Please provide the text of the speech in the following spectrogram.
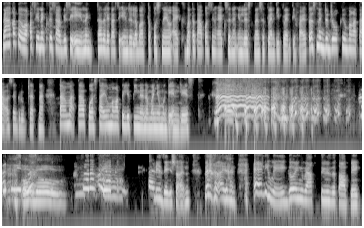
nakakatawa kasi nagsasabi si A, nagsasalita si Angel about tapos na yung ex, matatapos yung ex ng enlistment sa 2025. Tapos nagjo-joke yung mga tao sa group chat na tama tapos tayong mga Pilipino naman yung mag-enlist. Ah! oh no. Parang ayun, capitalization. Pero ayun. Anyway, going back to the topic,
